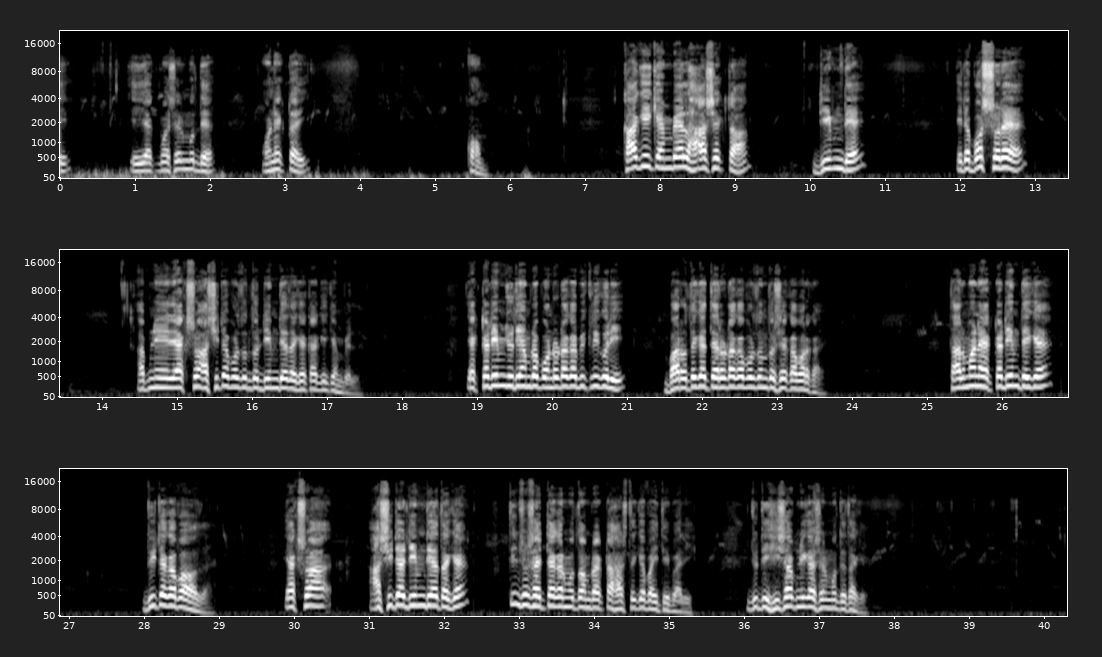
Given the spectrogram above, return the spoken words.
এই এক মাসের মধ্যে অনেকটাই কম। কাগি ক্যাম্বেল হাঁস একটা ডিম দেয়। এটা বৎসরে আপনি একশো আশিটা পর্যন্ত ডিম দিয়ে থাকে কাকি ক্যাম্বেল একটা ডিম যদি আমরা পনেরো টাকা বিক্রি করি, বারো থেকে তেরো টাকা পর্যন্ত সে খাবার খায়। তার মানে একটা ডিম থেকে দুই টাকা পাওয়া যায়। একশো আশিটা ডিম দিয়ে থাকে তিনশো ষাট টাকার মতো আমরা একটা হাঁস থেকে পাইতে পারি, যদি হিসাব নিকাশের মধ্যে থাকে।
